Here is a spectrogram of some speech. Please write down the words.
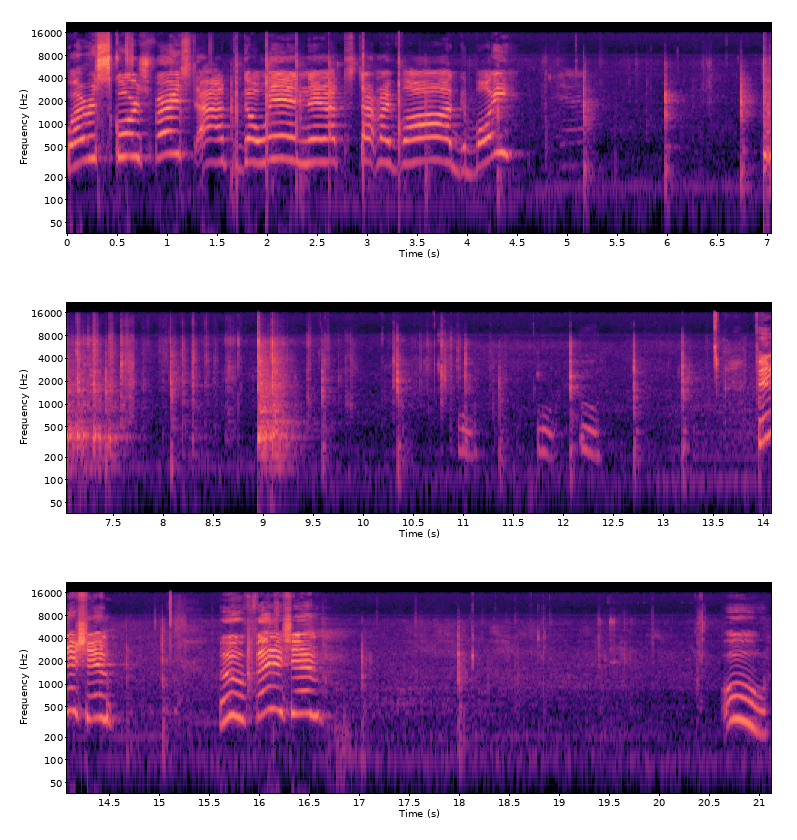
Whoever scores first, I have to go in, then I have to start my vlog, boy. Ooh, ooh, ooh. Finish him. Ooh, finish him. Ooh.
